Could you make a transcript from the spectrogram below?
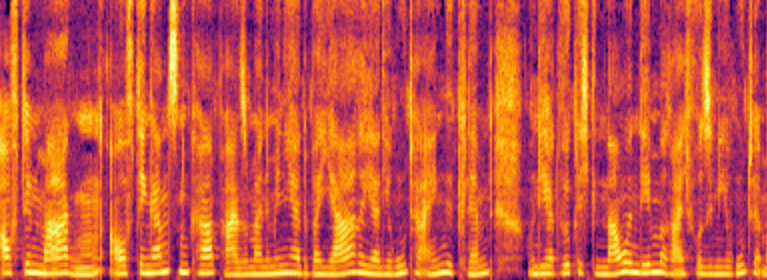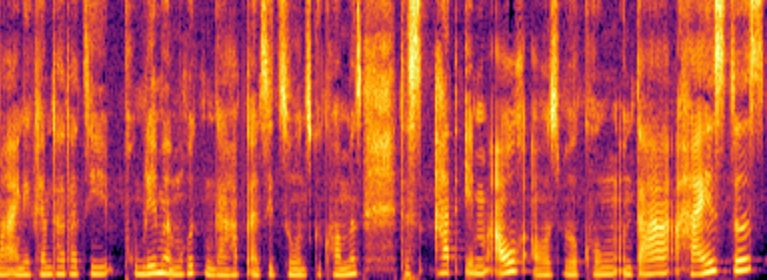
auf den Magen, auf den ganzen Körper. Also meine Mini hat über Jahre ja die Rute eingeklemmt und die hat wirklich genau in dem Bereich, wo sie die Rute immer eingeklemmt hat, hat sie Probleme im Rücken gehabt, als sie zu uns gekommen ist. Das hat eben auch Auswirkungen und da heißt es,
